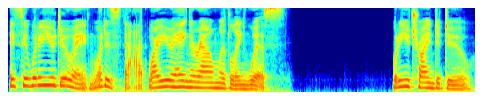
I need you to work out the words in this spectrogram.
They'd say, What are you doing? What is that? Why are you hanging around with linguists? What are you trying to do?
